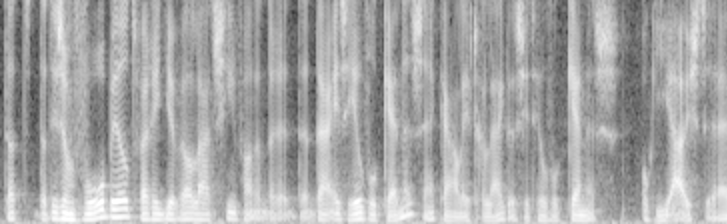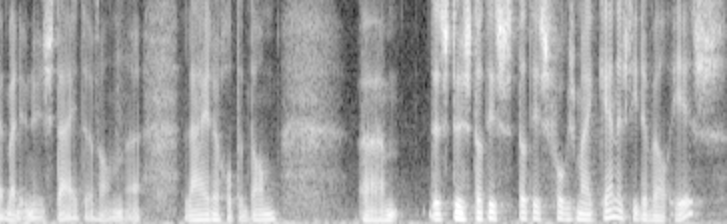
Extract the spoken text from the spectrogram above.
dat, dat is een voorbeeld waarin je wel laat zien van, daar is heel veel kennis. Hè. Karel heeft gelijk, er zit heel veel kennis. Ook juist hè, bij de universiteiten van uh, Leiden, Rotterdam. Um, dus dus dat, is, dat is volgens mij kennis die er wel is.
